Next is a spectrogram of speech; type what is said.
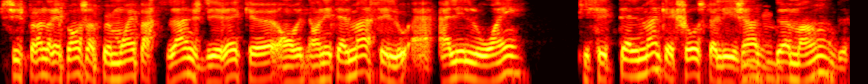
si je prends une réponse un peu moins partisane, je dirais qu'on on est tellement assez allé loin, puis c'est tellement quelque chose que les gens mm-hmm. demandent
